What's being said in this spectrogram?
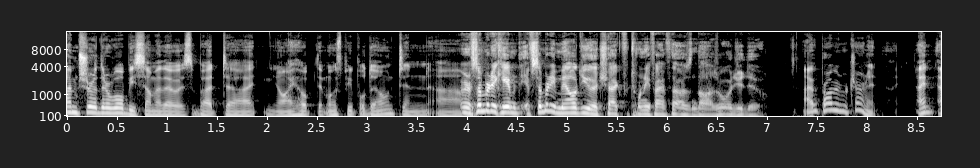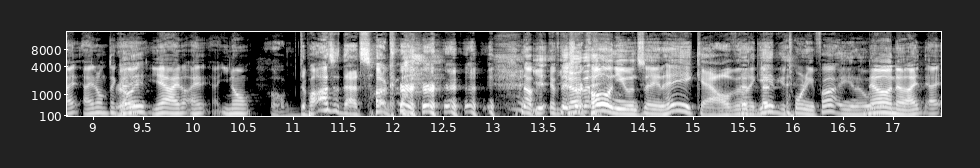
I'm sure there will be some of those, but uh, you know, I hope that most people don't, and I mean, um, if somebody came if somebody mailed you a check for $25000 what would you do I would probably return it. I, I, I don't think Really? I, yeah, I, don't- I, you know, Oh, deposit that sucker. no, You- if they start that- calling you and saying, "Hey, Calvin, I That- gave you 25," you know. No, no, I, I,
